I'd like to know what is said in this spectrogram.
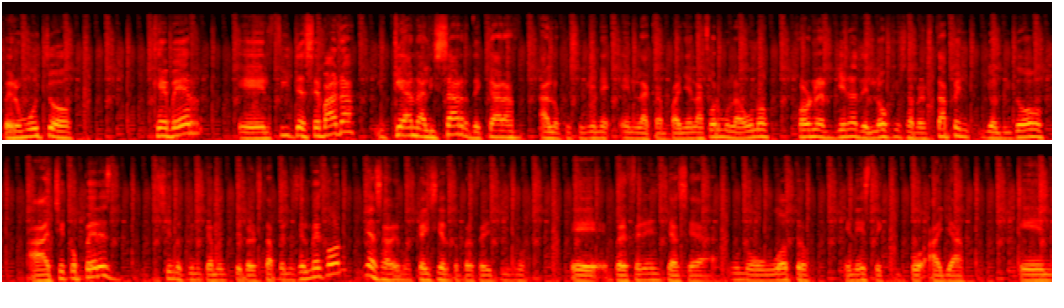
pero mucho que ver el fin de semana y qué analizar de cara a lo que se viene en la campaña. En la Fórmula 1, Horner llena de elogios a Verstappen y olvidó a Checo Pérez, diciendo que únicamente Verstappen es el mejor. Ya sabemos que hay cierto preferitismo, eh, preferencia hacia uno u otro en este equipo allá en,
